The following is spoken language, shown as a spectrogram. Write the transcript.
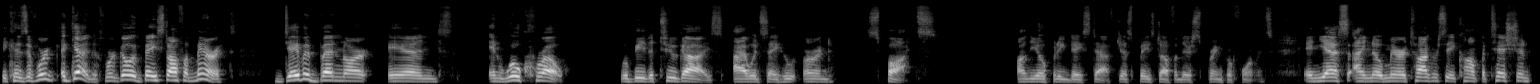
because if we're, again, if we're going based off of merit, David Bednar and and Will Crowe would be the two guys I would say who earned spots on the opening day staff just based off of their spring performance. And yes, I know meritocracy competition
